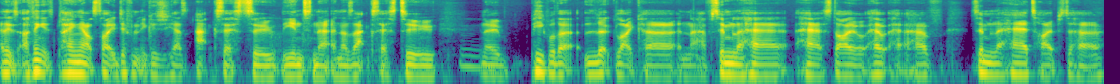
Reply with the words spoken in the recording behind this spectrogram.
and it's, I think it's playing out slightly differently because she has access to the internet and has access to, you know, people that look like her and that have similar hair hairstyle, ha- have similar hair types to her.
